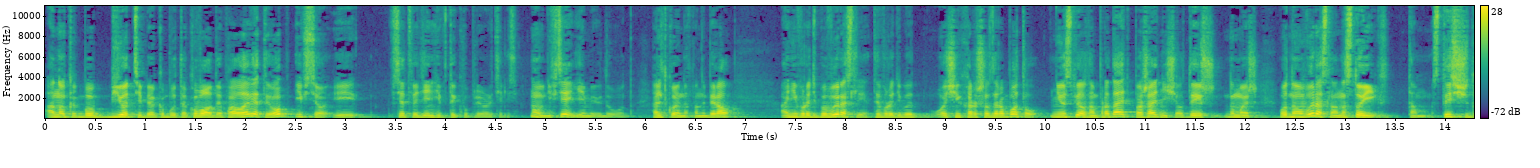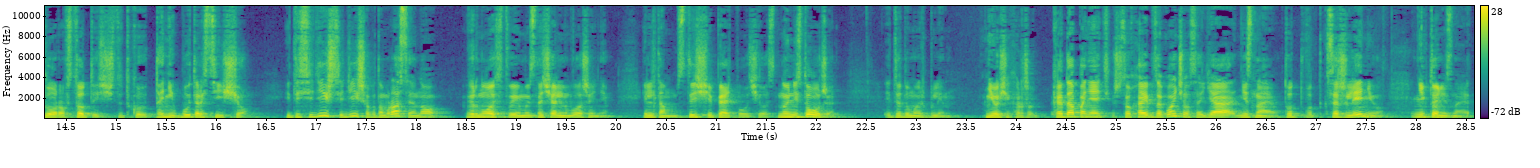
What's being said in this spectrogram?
Оно как бы бьет тебя как будто кувалдой по голове, ты оп, и все. И все твои деньги в тыкву превратились. Ну, не все, я имею в виду, вот альткоинов понабирал они вроде бы выросли, ты вроде бы очень хорошо заработал, не успел там продать, пожадничал, ты думаешь, вот оно выросло на 100x, там с 1000 долларов 100 тысяч, ты такой, да не, будет расти еще. И ты сидишь, сидишь, а потом раз, и оно вернулось к твоим изначальным вложениям. Или там с 1005 получилось, но не 100 уже. И ты думаешь, блин, не очень хорошо. Когда понять, что хайп закончился, я не знаю. Тут вот, к сожалению, никто не знает.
